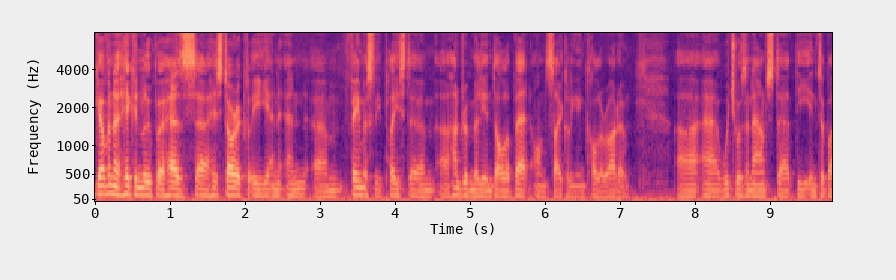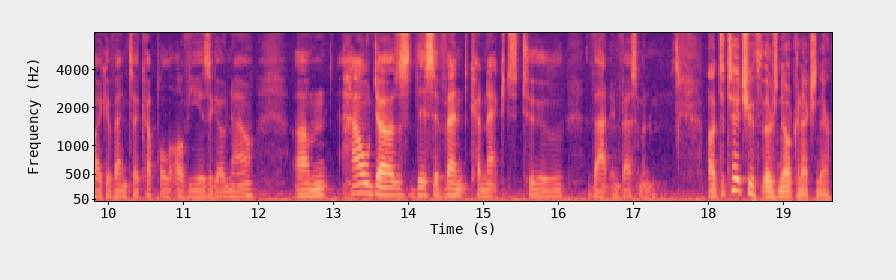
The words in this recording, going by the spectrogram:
Governor Hickenlooper has uh, historically and, and um, famously placed a $100 million bet on cycling in Colorado, uh, uh, which was announced at the Interbike event a couple of years ago now. Um, how does this event connect to that investment? Uh, to tell you the truth, there's no connection there.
